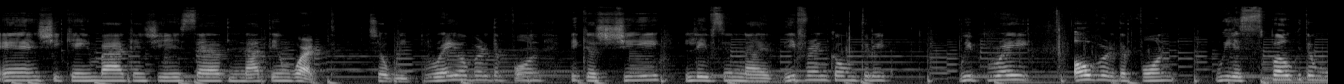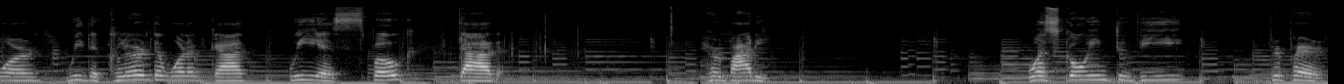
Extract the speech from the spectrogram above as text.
and she came back and she said nothing worked. So we pray over the phone because she lives in a different country. We pray over the phone We spoke the word. We declared the word of God. We spoke that her body was going to be prepared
